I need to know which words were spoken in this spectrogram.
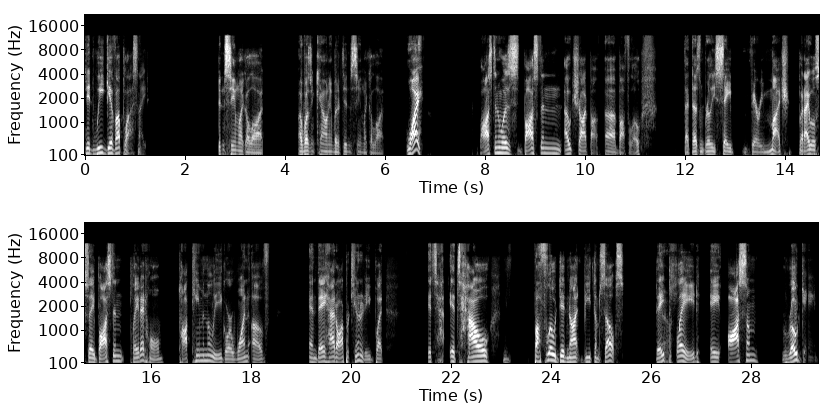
did we give up last night? Didn't seem like a lot. I wasn't counting, but it didn't seem like a lot. Why? Boston was Boston outshot uh, Buffalo. That doesn't really say very much, but I will say Boston played at home, top team in the league or one of, and they had opportunity, but it's it's how Buffalo did not beat themselves. They Yeah. played a awesome road game,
